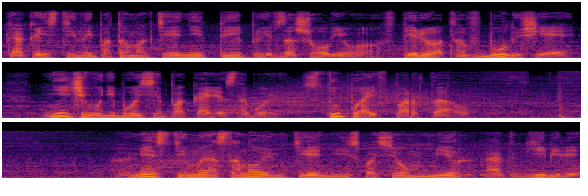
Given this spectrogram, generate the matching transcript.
Как истинный потомок тени, ты превзошел его. Вперед, в будущее. Ничего не бойся, пока я с тобой. Ступай в портал. Вместе мы остановим тень и спасем мир от гибели.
